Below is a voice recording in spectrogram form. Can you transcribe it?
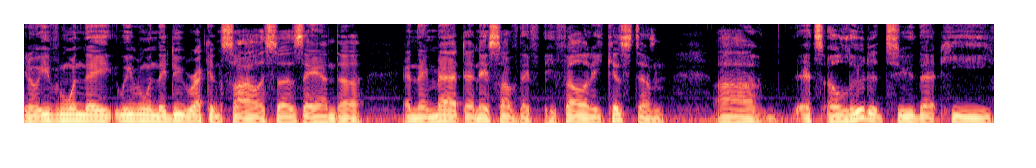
you know, even when they even when they do reconcile, it says and uh, and they met and Esau they he fell and he kissed him. Uh, it's alluded to that he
